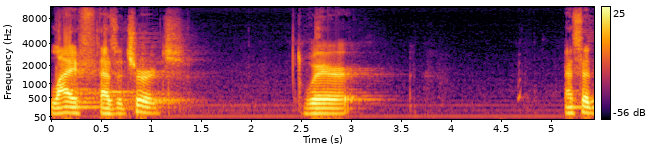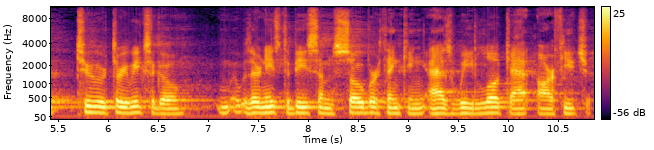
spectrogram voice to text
life as a church where I said two or three weeks ago, there needs to be some sober thinking as we look at our future.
